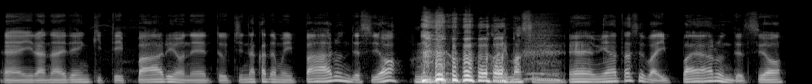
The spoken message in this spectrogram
えーいらない電気っていっぱいあるよねって、うちの中でもいっぱいあるんですよ。うん ありますね。えー見渡せばいっぱいあるんですよ。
